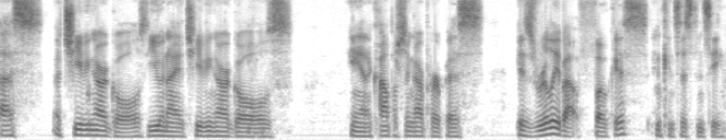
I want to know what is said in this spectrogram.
us achieving our goals, you and I achieving our goals mm-hmm. and accomplishing our purpose is really about focus and consistency.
